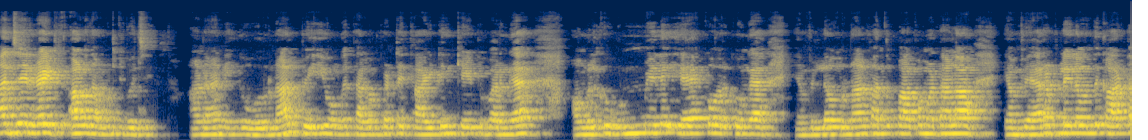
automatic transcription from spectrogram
ஆ சரி ரைட் அவ்வளோதான் முடிஞ்சு போச்சு. ஆனால் நீங்கள் ஒரு நாள் போய் உங்கள் தகப்பட்ட தாயிட்டையும் கேட்டு பாருங்கள் அவங்களுக்கு உண்மையிலே ஏக்கம் இருக்குங்க. என் பிள்ளை ஒரு நாள் வந்து பார்க்க மாட்டாளா? என் பேர பிள்ளையில வந்து காட்ட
